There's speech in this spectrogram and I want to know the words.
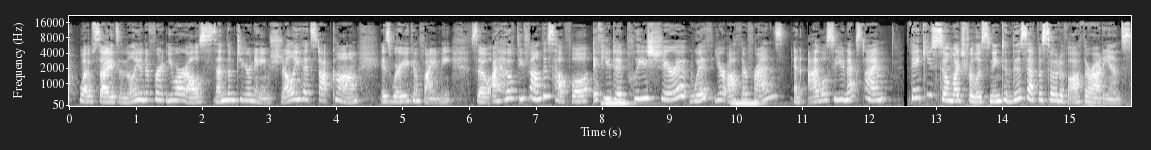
websites, a million different URLs, send them to your name. ShelleyHitz.com is where you can find me. So I hope you found this helpful. If you did, please share it with your author friends, and I will see you next time. Thank you so much for listening to this episode of Author Audience.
